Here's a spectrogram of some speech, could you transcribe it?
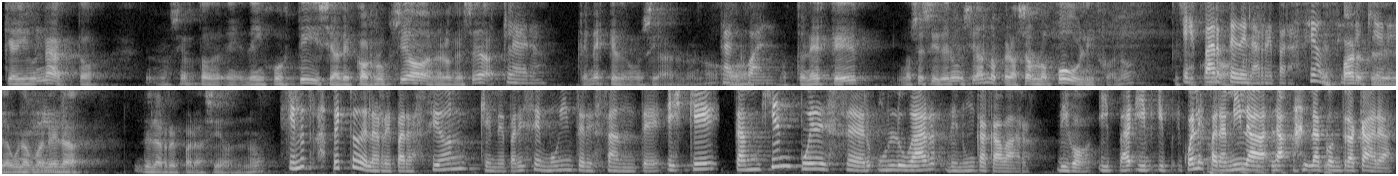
que hay un acto, ¿no es cierto?, de, injusticia, de corrupción o lo que sea, claro. tenés que denunciarlo, ¿no? Tal cual. Tenés que, no sé si denunciarlo, pero hacerlo público, ¿no? es parte de la reparación, es parte, de alguna manera de la reparación. ¿no? El otro aspecto de la reparación que me parece muy interesante es que también puede ser un lugar de nunca acabar. Digo, ¿y, cuál es para mí la, contracara?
